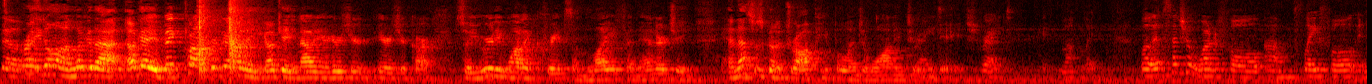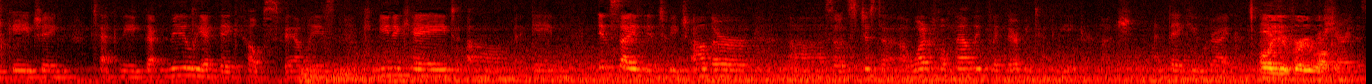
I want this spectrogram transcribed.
So. Right on, look at that. Okay, big pop for Johnny. Okay, now here's your here's your car. So you really want to create some life and energy, and that's what's going to draw people into wanting to Right, engage. Right. Well, it's such a wonderful, um, playful, engaging technique that really, I think, helps families communicate um, and gain insight into each other. Uh, so it's just a, a wonderful family play therapy technique very much. And thank you, Greg. Oh, you're very for welcome. sharing this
